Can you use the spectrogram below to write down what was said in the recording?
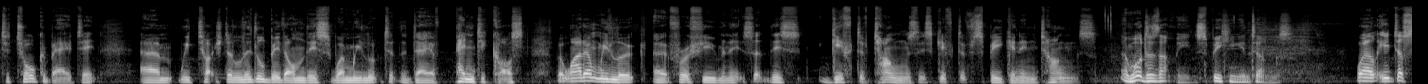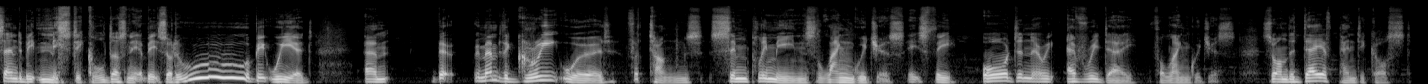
to talk about it. Um, we touched a little bit on this when we looked at the day of Pentecost, but why don't we look uh, for a few minutes at this gift of tongues, this gift of speaking in tongues? And what does that mean, speaking in tongues? Well, it does sound a bit mystical, doesn't it? A bit sort of, ooh, a bit weird. Um, but remember, the Greek word for tongues simply means languages. It's the ordinary, everyday for languages. So on the day of Pentecost,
